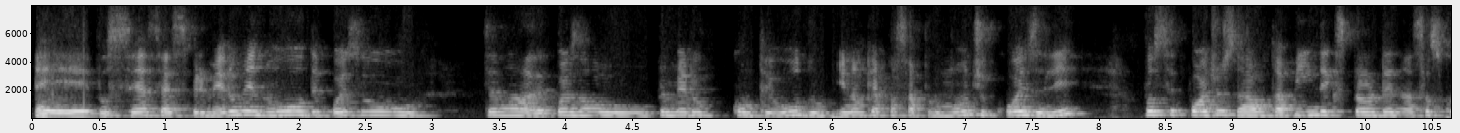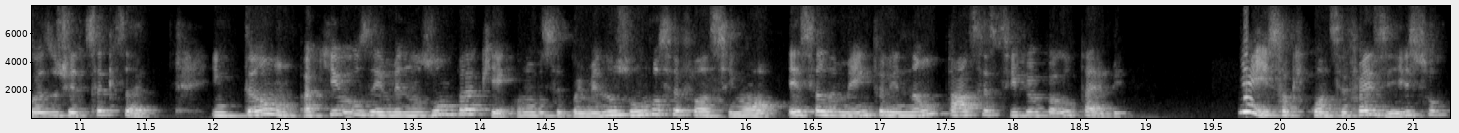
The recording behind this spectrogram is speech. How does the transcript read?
é, você acesse primeiro o menu, depois o, sei lá, depois o primeiro conteúdo e não quer passar por um monte de coisa ali, você pode usar o tab index para ordenar essas coisas do jeito que você quiser. Então, aqui eu usei menos um para quê? Quando você põe menos um, você fala assim, ó, esse elemento ele não está acessível pelo tab. E é isso que quando você faz isso,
